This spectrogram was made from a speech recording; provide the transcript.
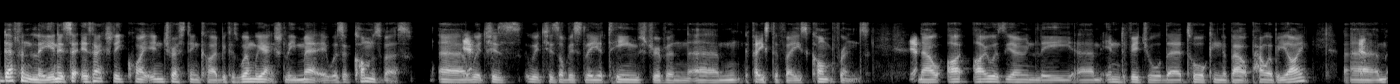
Definitely, and it's it's actually quite interesting, Kai, because when we actually met, it was at Commsverse, uh, yeah. which is which is obviously a Teams-driven face to face conference. Yeah. Now, I, I was the only um, individual there talking about Power BI um, yeah.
